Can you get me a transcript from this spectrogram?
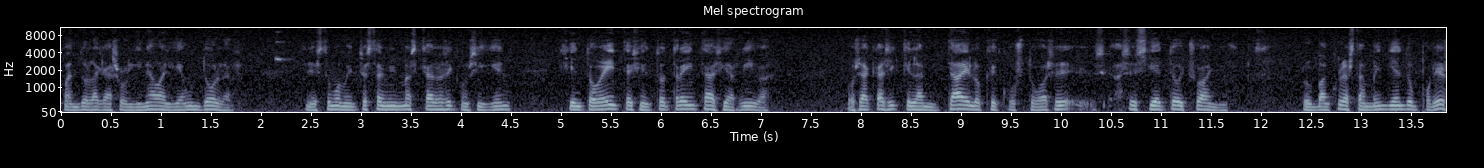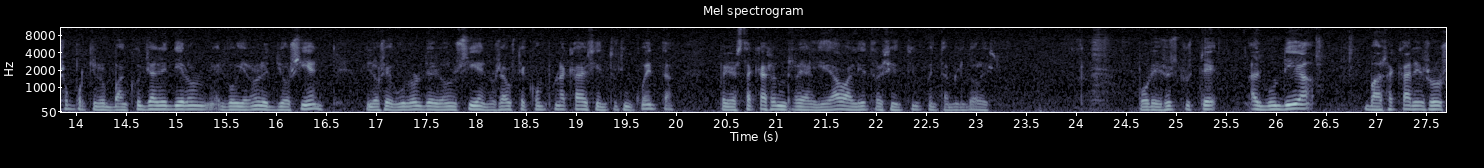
cuando la gasolina valía un dólar. En este momento estas mismas casas se consiguen 120, 130 hacia arriba. O sea, casi que la mitad de lo que costó hace, hace 7, 8 años. Los bancos la están vendiendo por eso, porque los bancos ya les dieron, el gobierno les dio 100 y los seguros les dieron 100. O sea, usted compra una casa de 150 pero esta casa en realidad vale 350 mil dólares. Por eso es que usted algún día va a sacar esos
